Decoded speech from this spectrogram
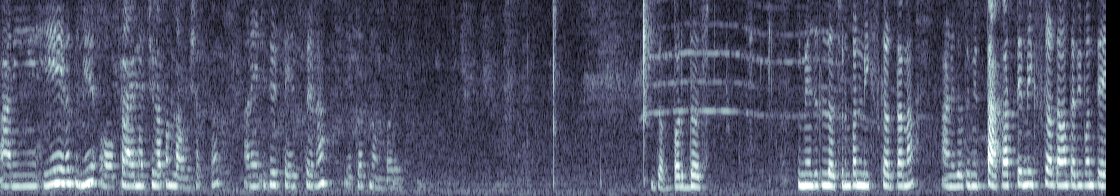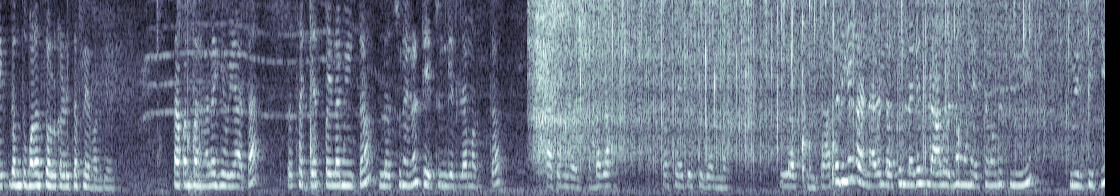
आणि हे आहे ना तुम्ही फ्राय मच्छीला पण लावू शकता. आणि याची जी टेस्ट आहे ना एकच नंबर आहे. जबरदस्त. तुम्ही याच्यात लसूण पण मिक्स करताना आणि जर तुम्ही ताकात ते मिक्स करताना तरी पण ते एकदम तुम्हाला सोलकडीचा फ्लेवर देईल. तर आपण बनवायला घेऊया आता. तर सगळ्यात पहिला मी इथं लसूण आहे ना ठेचून घेतल्या मस्त. टाकून घ्यायचं. बघा कसं आहे ते सुगंध. लसूणचा. आता ठीक आहे करणार आहे लसूण लगेच लाल होईल ना म्हणून याच्यामध्ये तुम्ही मिरचीची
